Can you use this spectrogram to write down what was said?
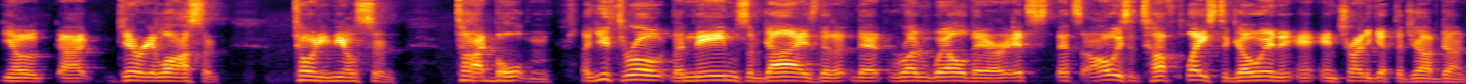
you know uh, Gary Lawson, Tony Nielsen, Todd Bolton. Like you throw the names of guys that that run well there. It's that's always a tough place to go in and, and try to get the job done.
